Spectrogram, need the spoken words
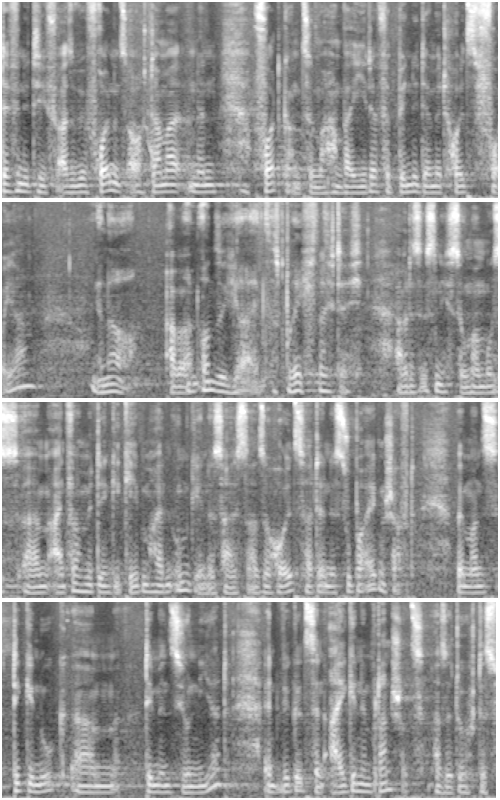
Definitiv. Also wir freuen uns auch, da mal einen Fortgang zu machen, weil jeder verbindet ja mit Holz Feuer. Genau. Aber und Unsicherheit, das bricht. Richtig. Aber das ist nicht so. Man muss ähm, einfach mit den Gegebenheiten umgehen. Das heißt also, Holz hat eine super Eigenschaft. Wenn man es dick genug ähm, dimensioniert, entwickelt es den eigenen Brandschutz. Also durch das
